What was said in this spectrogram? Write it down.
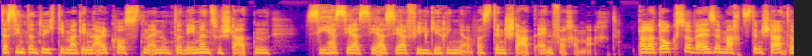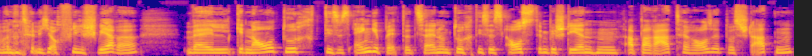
Das sind natürlich die Marginalkosten, ein Unternehmen zu starten, sehr, sehr, sehr, sehr viel geringer, was den Start einfacher macht. Paradoxerweise macht es den Start aber natürlich auch viel schwerer, weil genau durch dieses Eingebettetsein und durch dieses aus dem bestehenden Apparat heraus etwas starten,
